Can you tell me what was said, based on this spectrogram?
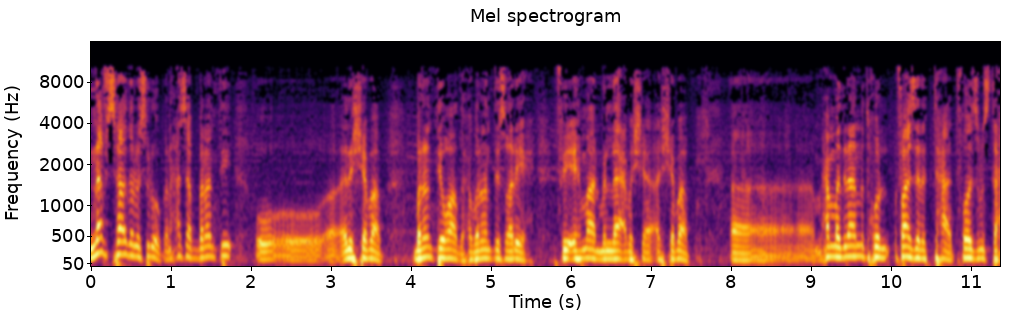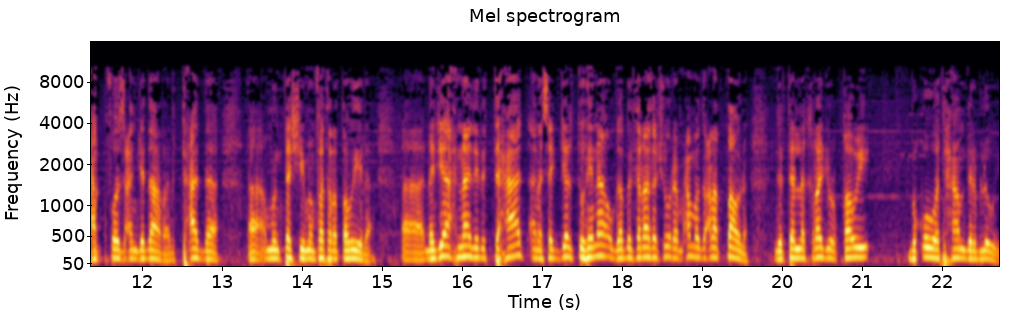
نفس هذا الأسلوب. انحسب بلنتي و- للشباب. بلنتي واضح وبلنتي صريح في إهمال من لاعب الش- الشباب. آه، محمد الآن ندخل فاز الاتحاد. فوز مستحق فوز عن جدارة. الاتحاد آه، منتشي من فترة طويلة. آه، نجاح نادي الاتحاد. أنا سجلته هنا وقبل ثلاثة شهور يا محمد على الطاولة. قلت لك رجل قوي بقوة حامد البلوي.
